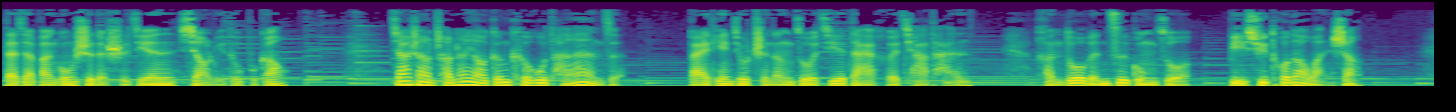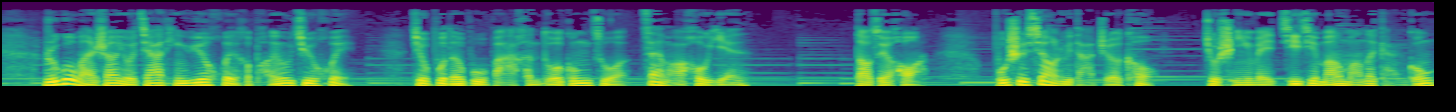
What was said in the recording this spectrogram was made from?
待在办公室的时间效率都不高，加上常常要跟客户谈案子，白天就只能做接待和洽谈，很多文字工作必须拖到晚上。如果晚上有家庭约会和朋友聚会，就不得不把很多工作再往后延，到最后啊，不是效率打折扣，就是因为急急忙忙的赶工，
